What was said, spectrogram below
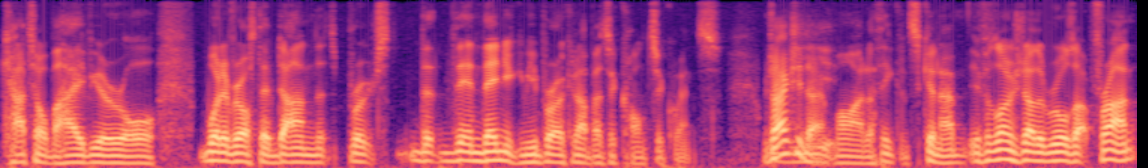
cartel behaviour or whatever else they've done that's breached. That, then then you can be broken up as a consequence, which I actually don't mind. I think it's gonna if as long as you know the rules up front,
